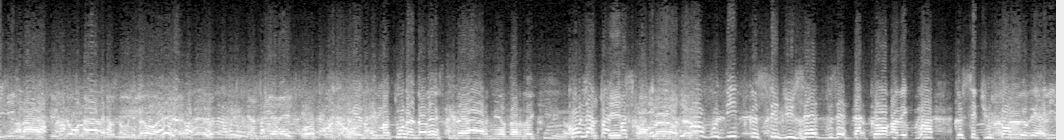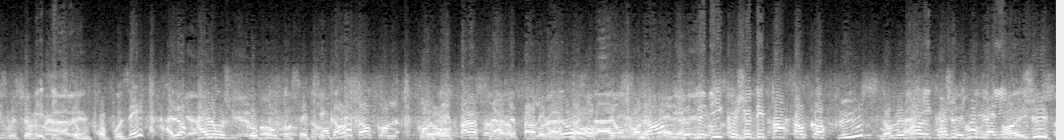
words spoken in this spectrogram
une image du journal de New York, c'est-à-dire il faut qu'on ma tu le daresti le armi ad Arlecchino? Con la Parce qu'effectivement, vous dites que c'est du Z, vous êtes d'accord avec moi que c'est une forme de réalisme soviétique ce que vous proposez. Alors allons jusqu'au bout pour cette séquence. Tant qu'on dépasse là de par les contradictions qu'on Non, je te dis que je dépasse encore plus et que je trouve la ligne juste.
